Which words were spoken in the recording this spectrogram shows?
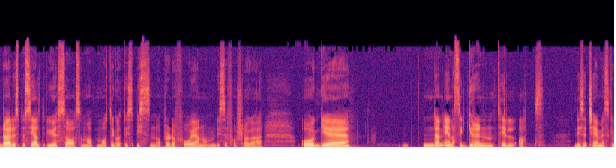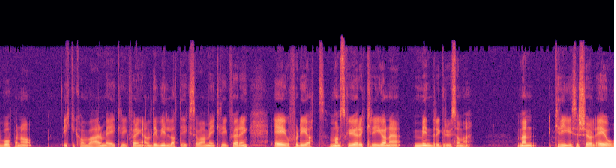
da er det spesielt USA som har på en måte gått i spissen og prøvd å få gjennom disse forslagene her. Og eh, den eneste grunnen til at disse kjemiske våpnene ikke kan være med i krigføring, eller de vil at de ikke skal være med i krigføring, er jo fordi at man skal gjøre krigene mindre grusomme. Men krig i seg sjøl er jo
